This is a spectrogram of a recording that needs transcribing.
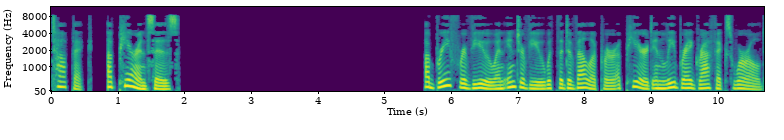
Topic. Appearances A brief review and interview with the developer appeared in Libre Graphics World.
